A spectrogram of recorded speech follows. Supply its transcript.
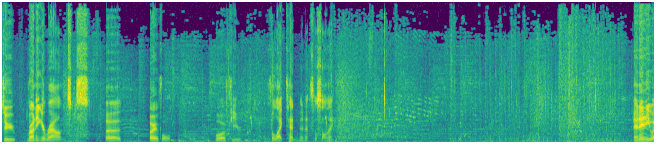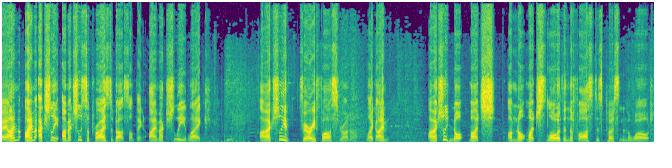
do running around uh oval for a few for like 10 minutes or something. And anyway, I'm I'm actually I'm actually surprised about something. I'm actually like I'm actually a very fast runner. Like I'm I'm actually not much I'm not much slower than the fastest person in the world.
